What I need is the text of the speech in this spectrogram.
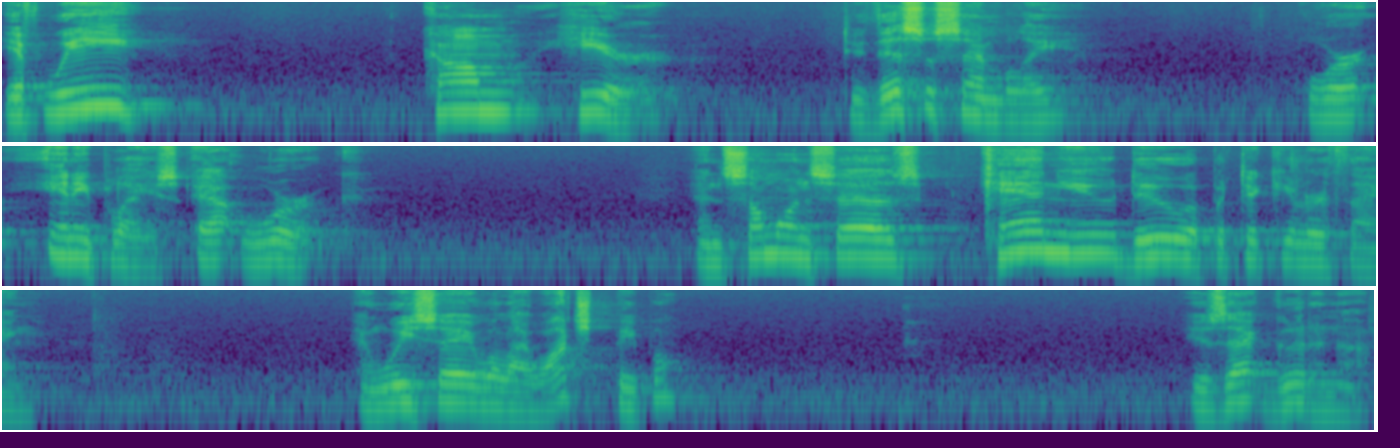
If we come here to this assembly or any place at work and someone says, Can you do a particular thing? And we say, Well, I watched people. Is that good enough?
